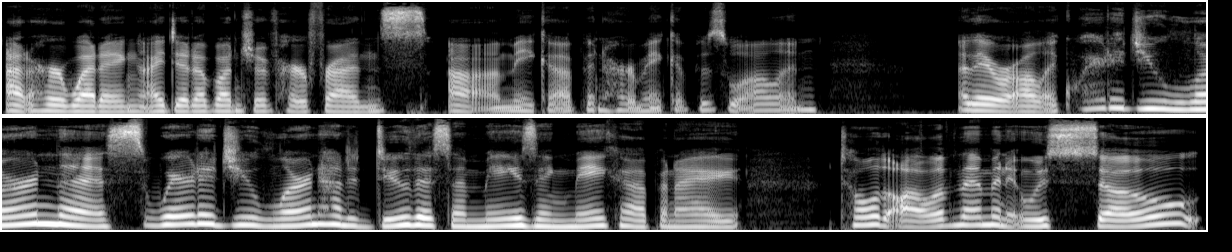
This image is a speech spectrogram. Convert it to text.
at her wedding, I did a bunch of her friends' uh, makeup and her makeup as well. And they were all like, "Where did you learn this? Where did you learn how to do this amazing makeup?" And I told all of them, and it was so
